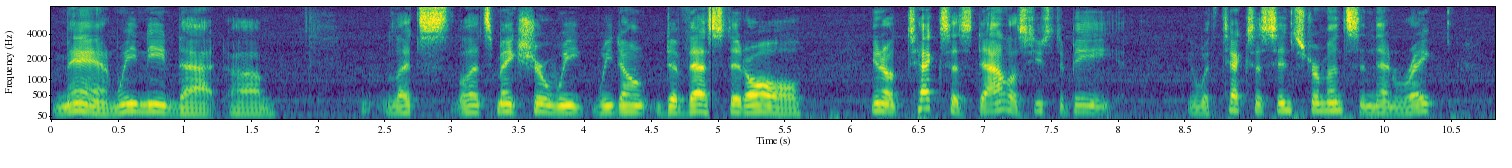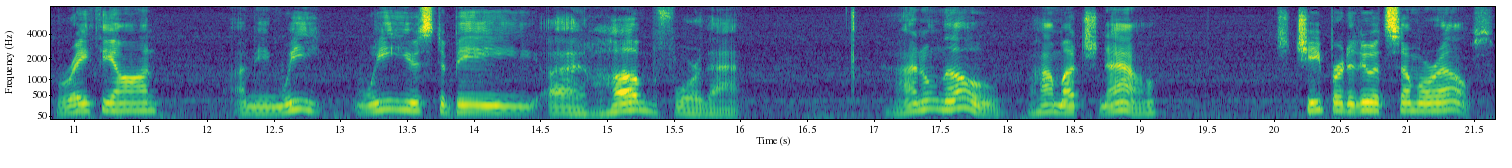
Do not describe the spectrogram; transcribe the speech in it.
man, we need that. Um, let's let's make sure we we don't divest it all. You know, Texas, Dallas used to be with Texas Instruments and then Ray, Raytheon. I mean, we we used to be a hub for that. I don't know how much now. It's cheaper to do it somewhere else.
